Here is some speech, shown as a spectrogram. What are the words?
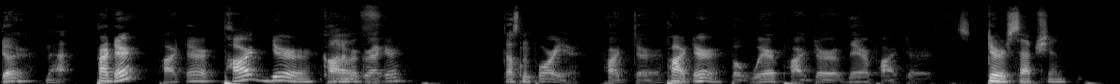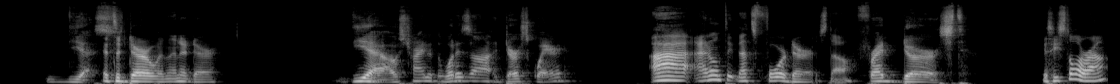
deux, Matt. Pardon? Part deux. Part deux. Conor of- McGregor, Dustin Poirier. Part deux. Part deux. But we're part deux of their part deux. It's Durception. Yes. It's a dur within a dur. yeah. I was trying to. What is uh Dur squared? Uh, I don't think that's four durs, though. Fred Durst. Is he still around?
